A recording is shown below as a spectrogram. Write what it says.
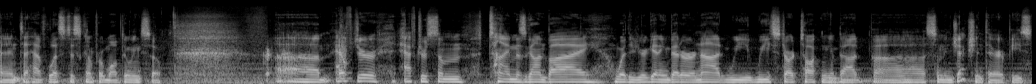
and to have less discomfort while doing so. Um, after after some time has gone by, whether you're getting better or not, we, we start talking about uh, some injection therapies,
